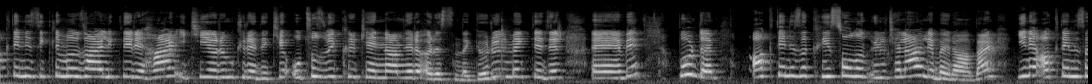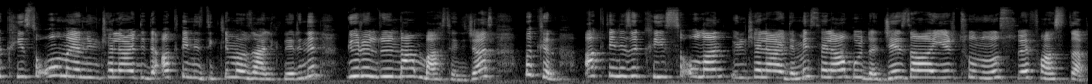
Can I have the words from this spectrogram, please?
Akdeniz iklim özellikleri her iki yarım küredeki 30 ve 40 enlemleri arasında görülmektedir. Ee, ve burada Akdeniz'e kıyısı olan ülkelerle beraber yine Akdeniz'e kıyısı olmayan ülkelerde de Akdeniz iklim özelliklerinin görüldüğünden bahsedeceğiz. Bakın Akdeniz'e kıyısı olan ülkelerde mesela burada Cezayir, Tunus ve Fas'ta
